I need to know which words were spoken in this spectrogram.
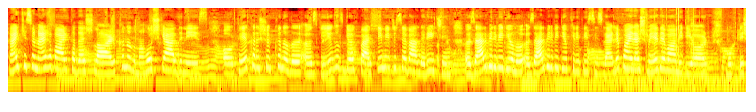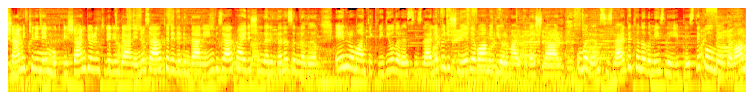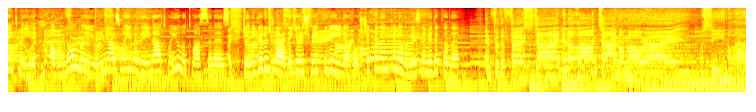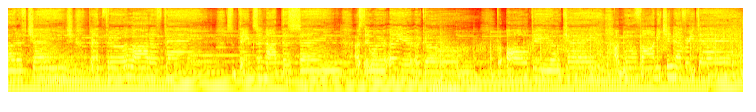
Herkese merhaba arkadaşlar. Kanalıma hoş geldiniz. Ortaya Karışık kanalı Özge Yıldız Gökberk Demirci sevenleri için özel bir videonu, özel bir video klipi sizlerle paylaşmaya devam ediyor. Muhteşem ikilinin muhteşem görüntülerinden, en özel karelerinden, en güzel paylaşımlarından hazırladığım en romantik videoları sizlerle bölüşmeye devam ediyorum arkadaşlar. Umarım sizler de kanalımı izleyip destek olmaya devam etmeyi, abone olmayı, yorum yazmayı ve beğeni atmayı unutmazsınız. Yeni görüntülerle görüşmek dileğiyle. Hoşçakalın kanalımı izlemede kalın. And for the first time in a long time, I'm alright. I've seen a lot of change, been through a lot of pain. Some things are not the same as they were a year ago. But all will be okay. I move on each and every day.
